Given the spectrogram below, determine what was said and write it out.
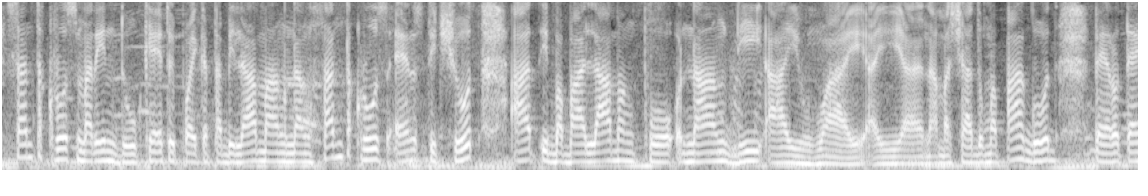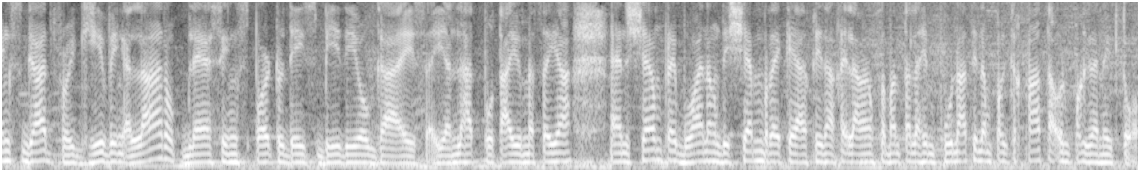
Santa Cruz, Marinduque. Ito po ay katabi lamang ng Santa Cruz Institute at ibaba lamang po ng DIY. Ayan, na masyadong mapagod pero thanks God for giving a lot of blessings for today's video guys. Ayan, lahat po tayo masaya and syempre buwan ng Disyembre kaya kinakailangan samantalahin po natin ang pagkakataon pag ganito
